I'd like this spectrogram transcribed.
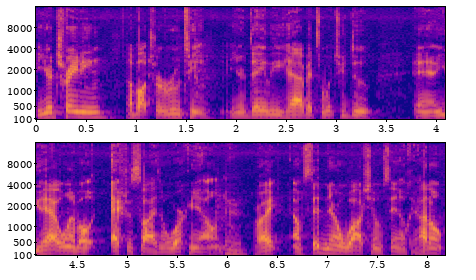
And you're training about your routine and your daily habits and what you do. And you had one about exercise and working out on there, right? I'm sitting there and watching. I'm saying, okay, I don't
